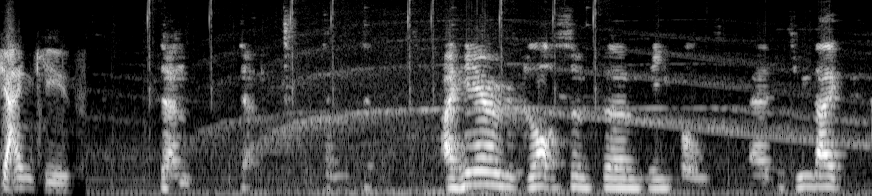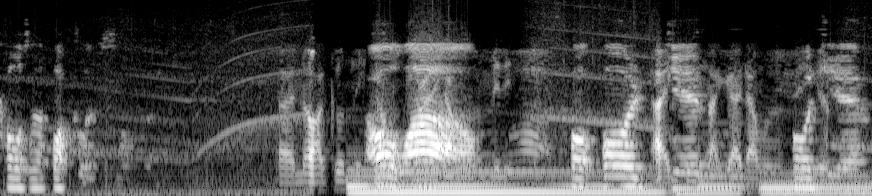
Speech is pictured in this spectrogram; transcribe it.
shank you. Dun, dun, dun, dun. I hear lots of um, people. Uh, did you like cause an apocalypse? or something? Uh, no, I couldn't. Oh, wow. Poor, poor I killed that Jim. guy down with Poor minigun. Jim.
